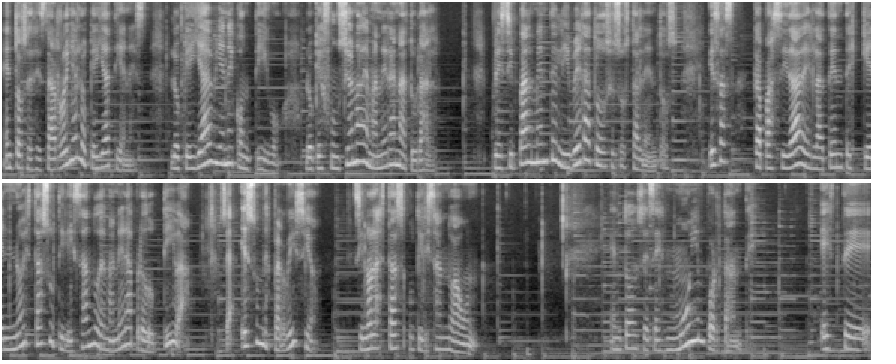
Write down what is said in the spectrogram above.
Entonces desarrolla lo que ya tienes, lo que ya viene contigo, lo que funciona de manera natural. Principalmente libera todos esos talentos, esas capacidades latentes que no estás utilizando de manera productiva. O sea, es un desperdicio si no la estás utilizando aún. Entonces es muy importante este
